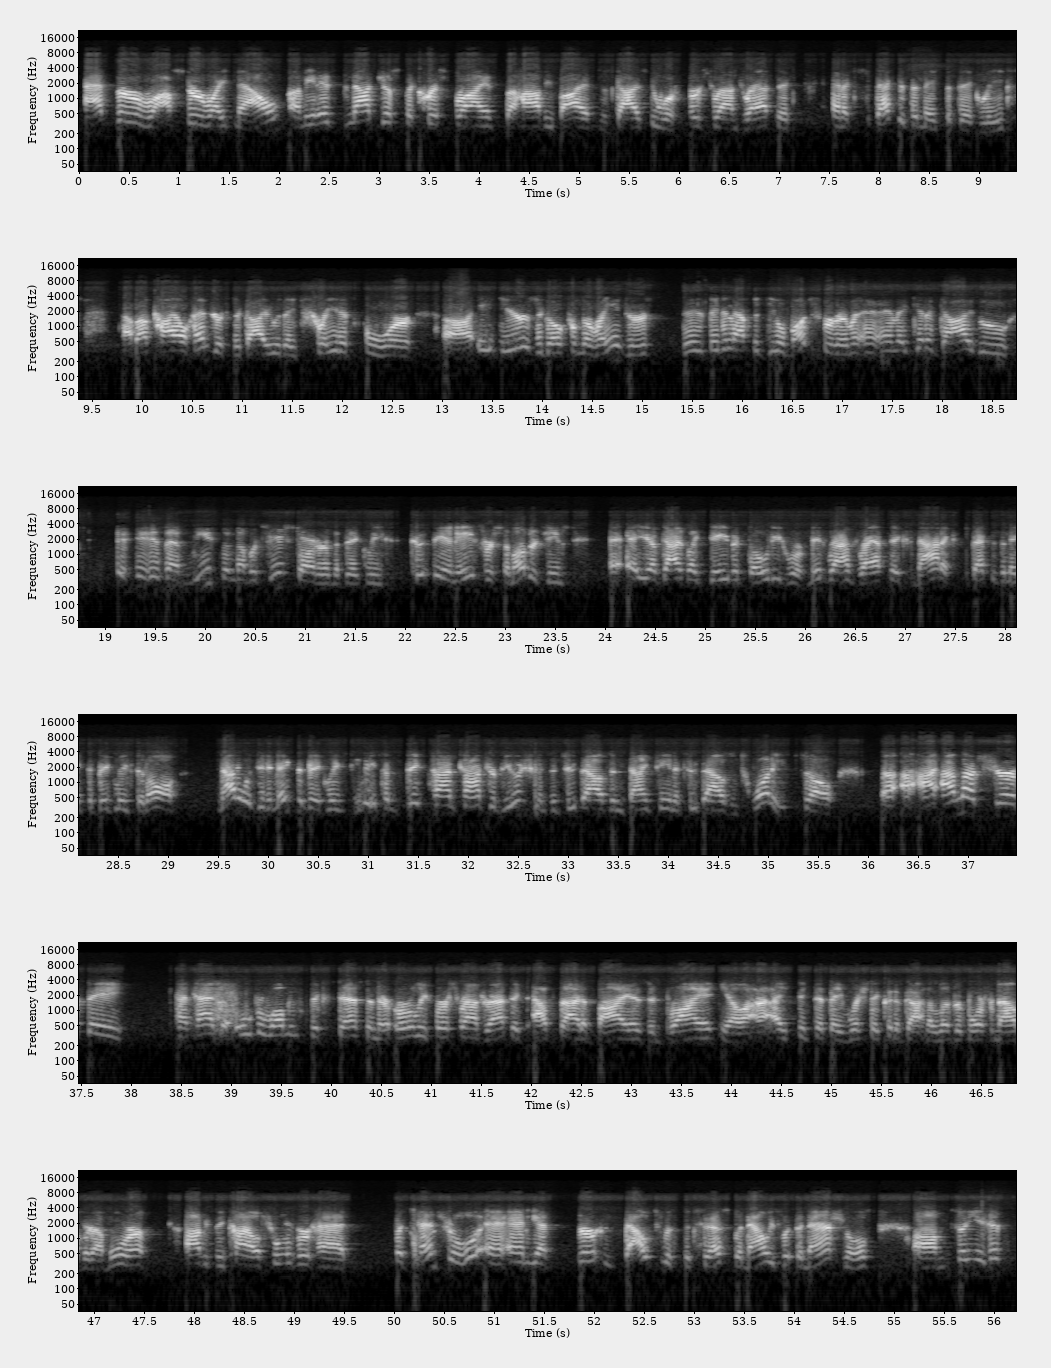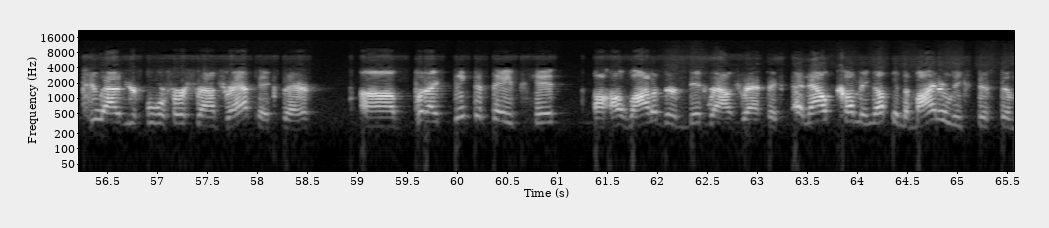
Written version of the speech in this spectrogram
at their roster right now, I mean, it's not just the Kris Bryants, the Javi Baez's, guys who were first round draft picks and expected to make the big leagues. How about Kyle Hendricks, the guy who they traded for uh, eight years ago from the Rangers? They, they didn't have to deal much for him, and, and they get a guy who is at least the number two starter in the big leagues, could be an ace for some other teams. And you have guys like David Bote, who are mid-round draft picks, not expected to make the big leagues at all not only did he make the big leagues, he made some big time contributions in 2019 and 2020. So uh, I, I'm not sure if they have had the overwhelming success in their early first round draft picks outside of Baez and Bryant. You know, I, I think that they wish they could have gotten a little bit more from Albert Almora. Obviously, Kyle Schwarber had potential and, and he had certain bouts with success, but now he's with the Nationals. Um, so you hit two out of your four first round draft picks there. Uh, but I think that they've hit a, a lot of their mid-round draft picks, and now coming up in the minor league system,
